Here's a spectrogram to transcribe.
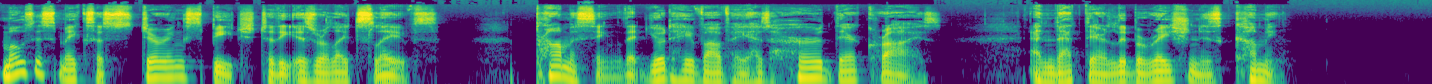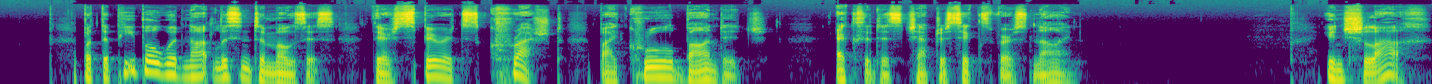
Moses makes a stirring speech to the Israelite slaves, promising that Yud He Vav He has heard their cries and that their liberation is coming. But the people would not listen to Moses, their spirits crushed by cruel bondage. Exodus chapter 6 verse 9. In Shlach,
